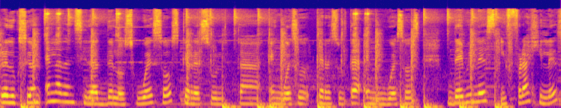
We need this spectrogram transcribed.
reducción en la densidad de los huesos que resulta en, que resulta en huesos débiles y frágiles,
